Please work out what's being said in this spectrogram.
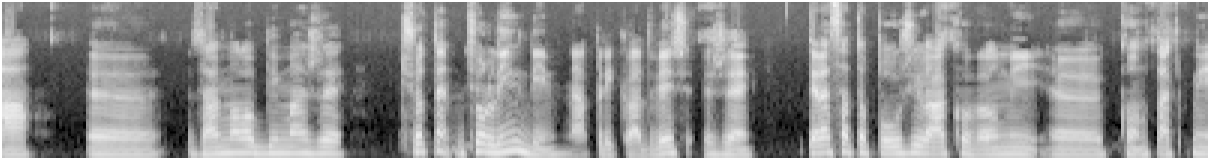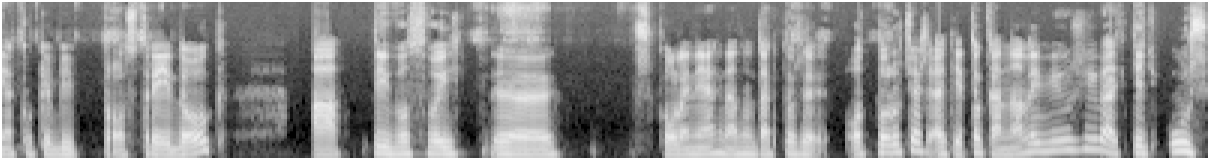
a e, zaujímalo by ma, že čo, ten, čo LinkedIn napríklad, vieš, že teraz sa to používa ako veľmi e, kontaktný ako keby prostriedok a ty vo svojich e, školeniach na tom takto, že odporúčaš aj tieto kanály využívať, keď už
